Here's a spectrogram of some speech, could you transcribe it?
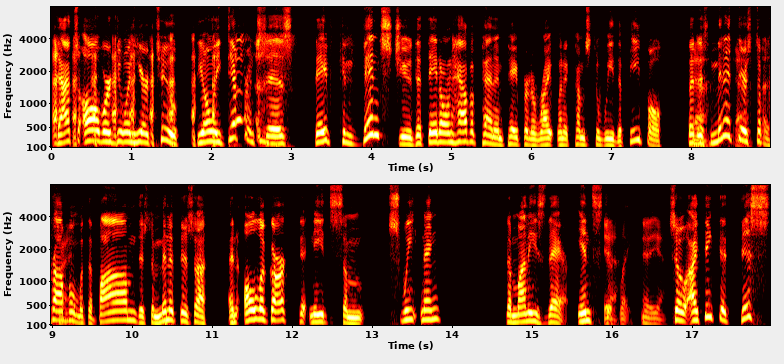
That's all we're doing here, too. The only difference is they've convinced you that they don't have a pen and paper to write when it comes to we the people. But Yeah, as minute yeah, there's the problem right. with the bomb, there's a minute there's a an oligarch that needs some sweetening, the money's there instantly. Yeah, yeah. So I think that this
